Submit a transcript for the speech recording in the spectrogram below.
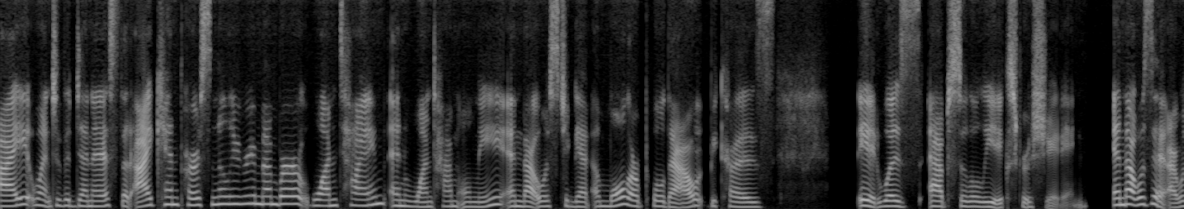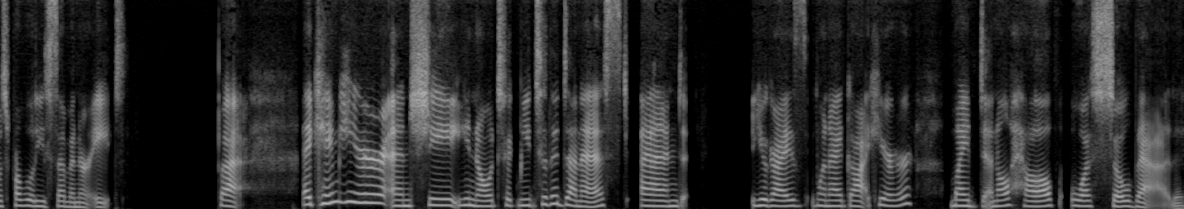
I went to the dentist that I can personally remember one time and one time only, and that was to get a molar pulled out because it was absolutely excruciating. And that was it. I was probably seven or eight. But I came here and she, you know, took me to the dentist. And you guys, when I got here, my dental health was so bad.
